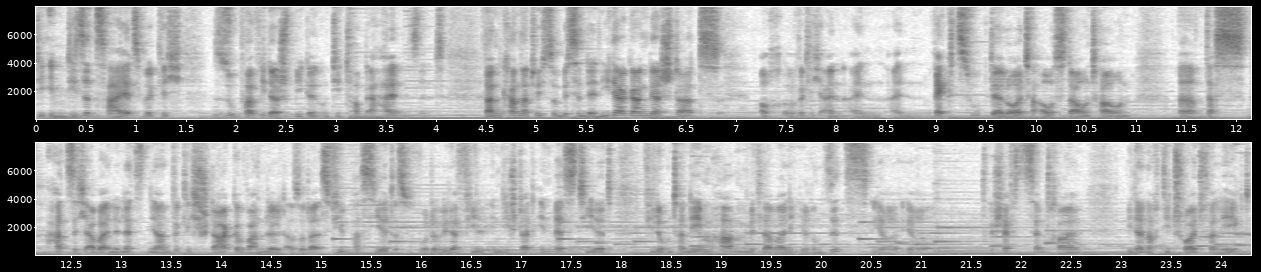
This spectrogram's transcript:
die eben diese Zeit wirklich super widerspiegeln und die top erhalten sind. Dann kam natürlich so ein bisschen der Niedergang der Stadt, auch wirklich ein, ein, ein Wegzug der Leute aus Downtown. Ähm, das hat sich aber in den letzten Jahren wirklich stark gewandelt. Also da ist viel passiert, es wurde wieder viel in die Stadt investiert. Viele Unternehmen haben mittlerweile ihren Sitz, ihre, ihre Geschäftszentralen wieder nach Detroit verlegt.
